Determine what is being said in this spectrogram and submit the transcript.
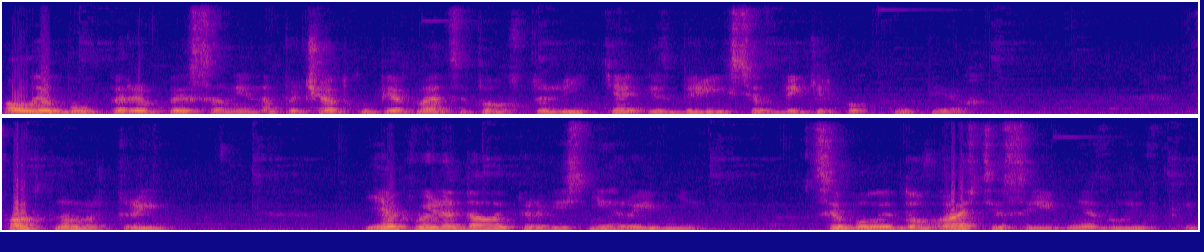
але був переписаний на початку 15 століття і зберігся в декількох копіях. Факт номер 3 Як виглядали первісні гривні? Це були довгасті срібні зливки.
